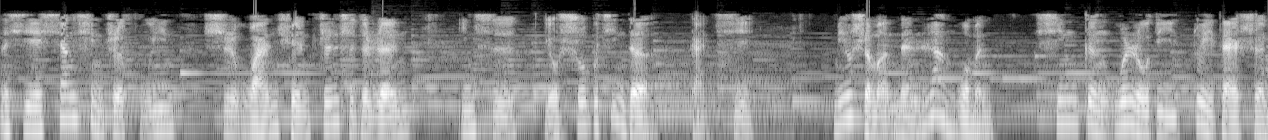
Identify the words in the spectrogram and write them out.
那些相信这福音是完全真实的人，因此有说不尽的感谢。没有什么能让我们心更温柔地对待神，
